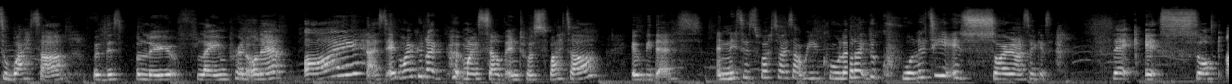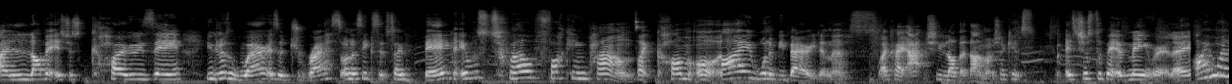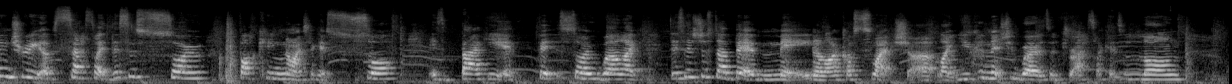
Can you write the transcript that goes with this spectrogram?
sweater with this blue flame print on it. I, if I could like put myself into a sweater, it would be this. A knitted sweater, is that what you call it? But like the quality is so nice, like it's thick, it's soft, I love it, it's just cozy. You can just wear it as a dress, honestly, because it's so big. It was 12 fucking pounds, like come on. I want to be buried in this. Like I actually love it that much, like it's it's just a bit of me really. I'm and truly obsessed, like this is so fucking nice, like it's soft, it's baggy, it fits so well. Like, this is just a bit of me, you know, like a sweatshirt. Like, you can literally wear it as a dress. Like, it's long.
